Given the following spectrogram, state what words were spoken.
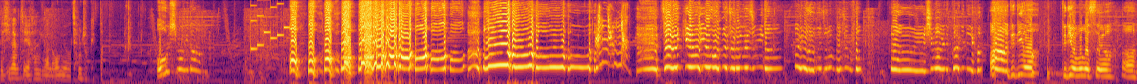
4시간째 한 개가 나오면 참 좋겠다 오 시범이다 오! 오! 오! 오! 오! 드디어 드디어 먹었어요. 아.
